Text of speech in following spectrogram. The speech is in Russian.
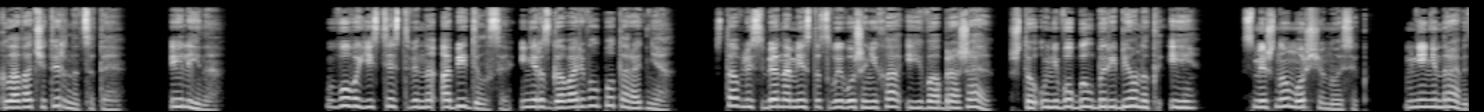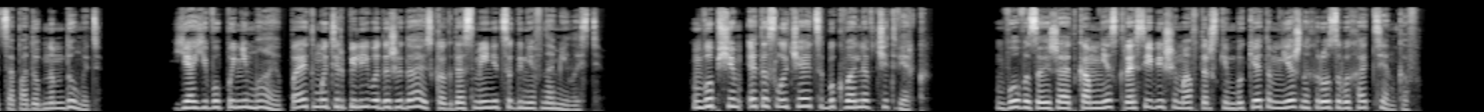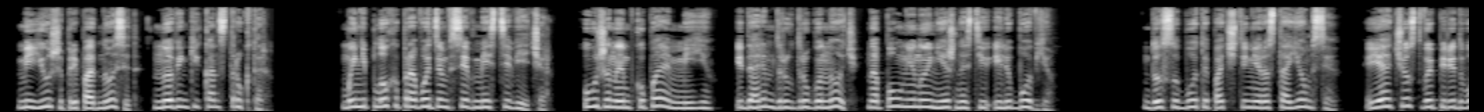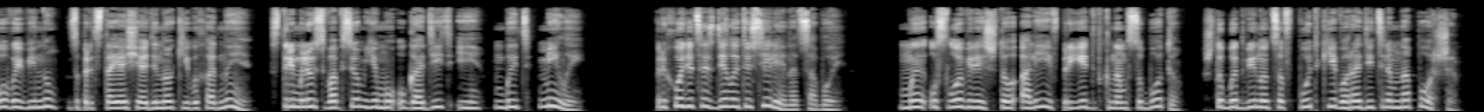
Глава 14. Элина. Вова, естественно, обиделся и не разговаривал полтора дня. Ставлю себя на место своего жениха и воображаю, что у него был бы ребенок и... Смешно морщу носик. Мне не нравится о подобном думать. Я его понимаю, поэтому терпеливо дожидаюсь, когда сменится гнев на милость. В общем, это случается буквально в четверг. Вова заезжает ко мне с красивейшим авторским букетом нежных розовых оттенков. Миюша преподносит новенький конструктор. Мы неплохо проводим все вместе вечер. Ужинаем, купаем Мию и дарим друг другу ночь, наполненную нежностью и любовью. До субботы почти не расстаемся. Я чувствую перед Вовой вину за предстоящие одинокие выходные, стремлюсь во всем ему угодить и быть милой. Приходится сделать усилия над собой. Мы условились, что Алиев приедет к нам в субботу, чтобы двинуться в путь к его родителям на Порше.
